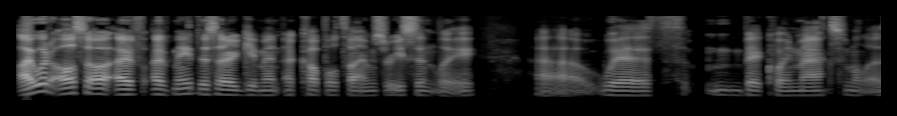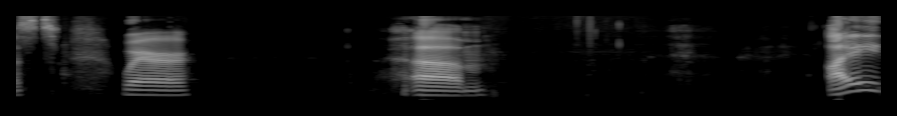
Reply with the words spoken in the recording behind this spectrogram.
I would also I've I've made this argument a couple times recently uh, with Bitcoin maximalists, where um, I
